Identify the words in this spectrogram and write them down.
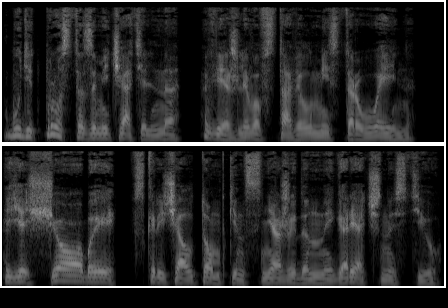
будет просто замечательно, — вежливо вставил мистер Уэйн. «Еще бы!» — вскричал Томпкинс с неожиданной горячностью.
